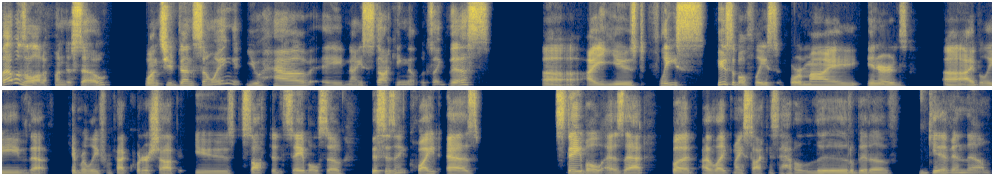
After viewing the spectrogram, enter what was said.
That was a lot of fun to sew. Once you've done sewing, you have a nice stocking that looks like this. Uh, I used fleece, fusible fleece for my innards. Uh, I believe that Kimberly from Fat Quarter Shop used soft and stable. So this isn't quite as stable as that, but I like my stockings to have a little bit of give in them.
